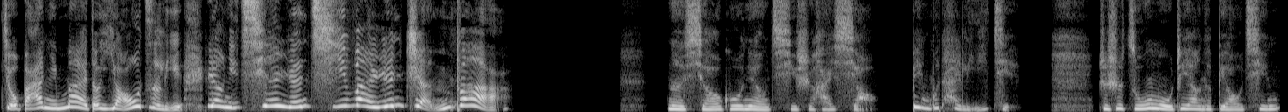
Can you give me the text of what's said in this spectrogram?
就把你卖到窑子里，让你千人骑万人枕吧。那小姑娘其实还小，并不太理解，只是祖母这样的表情，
